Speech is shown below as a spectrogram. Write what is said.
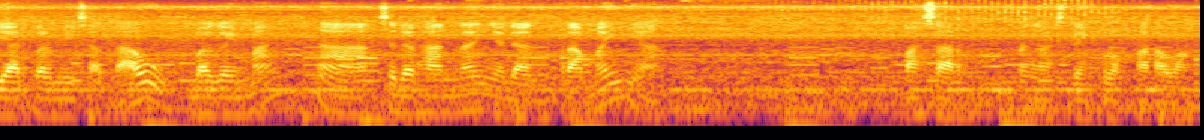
biar pemirsa tahu bagaimana sederhananya dan ramainya pasar Rengas Dengklok Karawang.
